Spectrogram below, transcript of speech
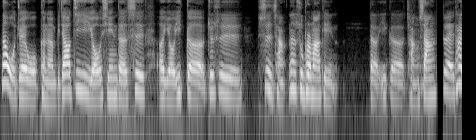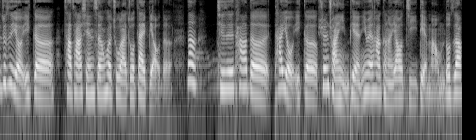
那我觉得我可能比较记忆犹新的是，呃，有一个就是市场那 supermarket。的一个厂商，对他就是有一个叉叉先生会出来做代表的。那其实他的他有一个宣传影片，因为他可能要几点嘛，我们都知道，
